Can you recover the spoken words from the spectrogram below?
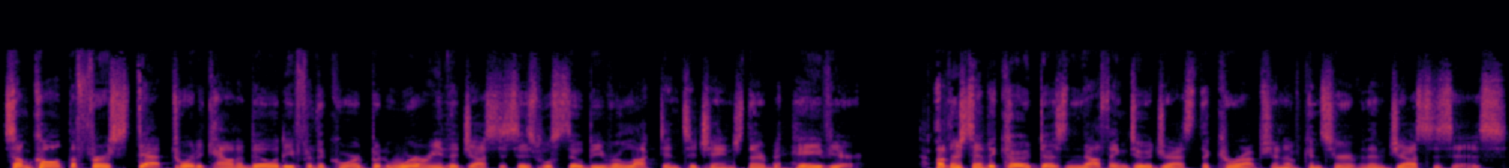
Some call it the first step toward accountability for the court, but worry the justices will still be reluctant to change their behavior. Others say the code does nothing to address the corruption of conservative justices.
